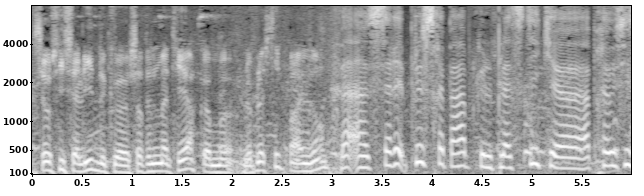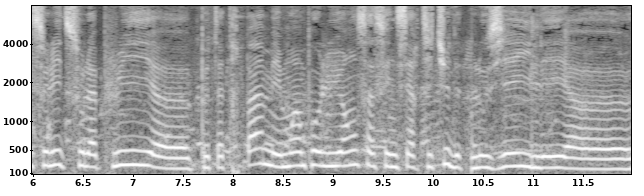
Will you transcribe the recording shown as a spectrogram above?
C'est aussi solide que certaines matières comme le plastique par exemple bah, c'est plus réparable que le plastique. Euh, après aussi solide sous la pluie, euh, peut-être pas, mais moins polluant, ça c'est une certitude. L'osier, il est euh,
